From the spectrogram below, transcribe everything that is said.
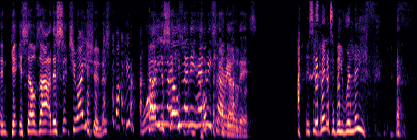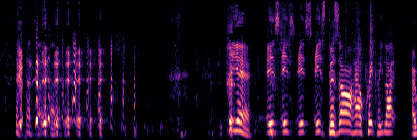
and get yourselves out of this situation. Just fucking Why help are you making Lenny with Henry carry all on this? This is meant to be relief. but yeah, it's it's it's it's bizarre how quickly like uh,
